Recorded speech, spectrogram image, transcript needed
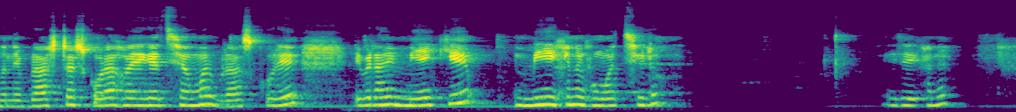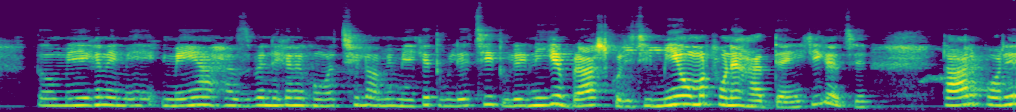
মানে ব্রাশ টাশ করা হয়ে গেছে আমার ব্রাশ করে। এবার আমি মেয়েকে, মেয়ে এখানে ঘুমাচ্ছিল। এই যে এখানে। তো মেয়ে এখানে, মেয়ে মেয়ে আর হাজব্যান্ড এখানে ঘুমাচ্ছিল, আমি মেয়েকে তুলেছি, তুলে নিয়ে গিয়ে ব্রাশ করেছি। মেয়েও আমার ফোনে হাত দেয়নি, ঠিক আছে? তারপরে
